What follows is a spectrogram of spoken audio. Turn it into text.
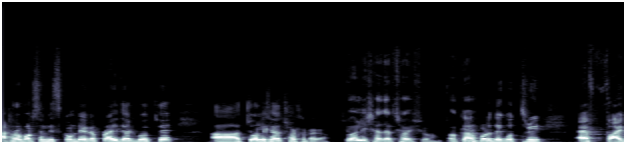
আঠারো পার্সেন্ট ডিসকাউন্টে এটার প্রাইস আসবে হচ্ছে চুয়াল্লিশ হাজার ছয়শো টাকা। চুয়াল্লিশ হাজার ছয়শো তারপরে দেখব three F five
